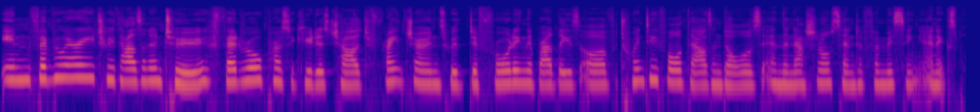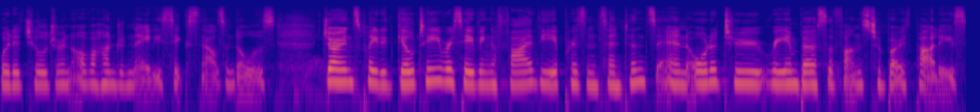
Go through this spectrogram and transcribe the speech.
In February 2002, federal prosecutors charged Frank Jones with defrauding the Bradleys of $24,000 and the National Center for Missing and Exploited Children of $186,000. Jones pleaded guilty, receiving a five year prison sentence and ordered to reimburse the funds to both parties.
